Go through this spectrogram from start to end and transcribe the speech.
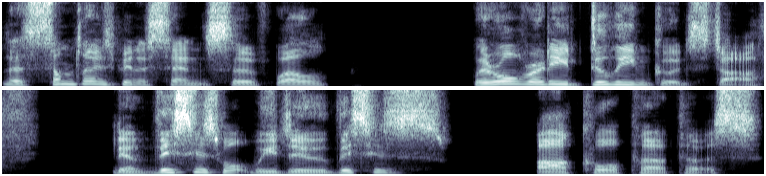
there's sometimes been a sense of, well, we're already doing good stuff. You know, this is what we do. This is our core purpose.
